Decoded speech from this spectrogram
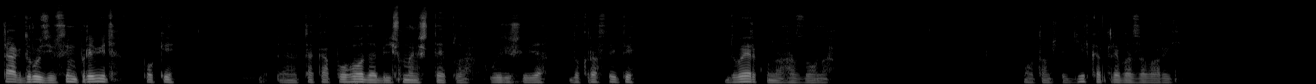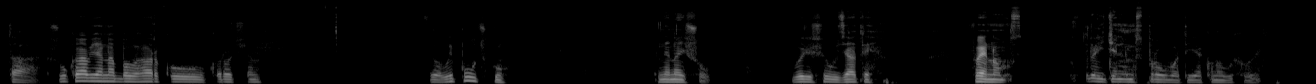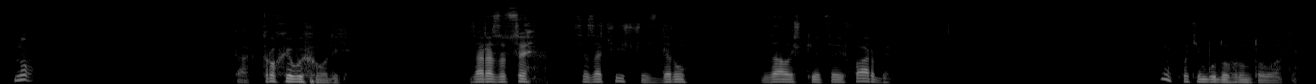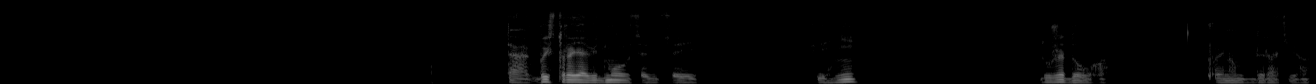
Так, друзі, всім привіт. Поки е, така погода більш-менш тепла, вирішив я докрасити дверку на газона. О, там ще дірка треба заварити. Так, шукав я на болгарку, коротше, цього липучку. Не знайшов. Вирішив взяти феном строїтельним спробувати, як воно виходить. Ну, так, трохи виходить. Зараз оце все зачищу, здеру залишки оцієї фарби. Ну, потім буду ґрунтувати. Так, швидко я відмовився від цієї фігні. Дуже довго. Феном здирати його.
